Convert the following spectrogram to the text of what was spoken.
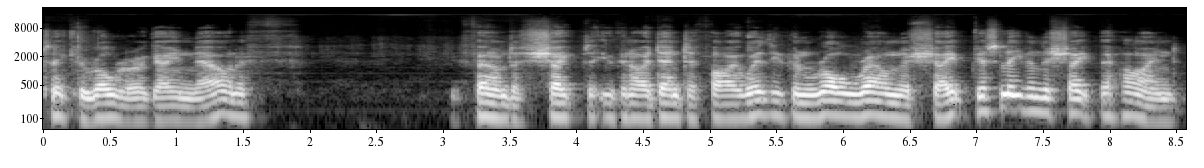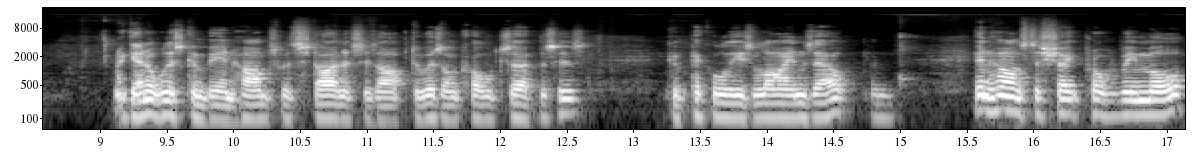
Take your roller again now and if you found a shape that you can identify with you can roll round the shape just leaving the shape behind. Again all this can be enhanced with styluses afterwards on cold surfaces. You can pick all these lines out and enhance the shape probably more.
